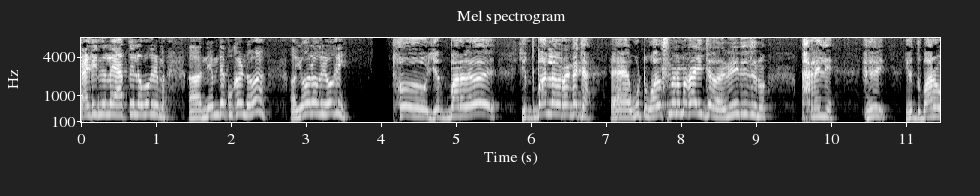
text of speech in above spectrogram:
ಯಾತ ಯಾತಿಲ್ಲ ಹೋಗ್ರಿ ನಿಮ್ದೆ ಕುಕೊಂಡು. ಯೋಲ್ ಹೋಗ್ರಿ ಹೋಗ್ರಿ. ಥೋ, ಎದ್ ಬಾರಲೇ ಎದ್ ಬಾರ್ಲ ರಂಗಜ್ಜ. ಏ, ಊಟ ಹೊಲ್ಸ್ ನನ್ನ ಮಗ ಇದ್ದ ನೀಡಿದ್ದೀನು ಬಾರ್ಲ ಇಲ್ಲಿ. ಹೇ ಎದ್ದು ಬಾರೋ.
